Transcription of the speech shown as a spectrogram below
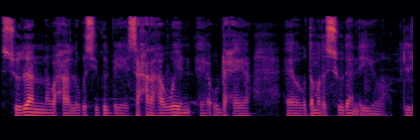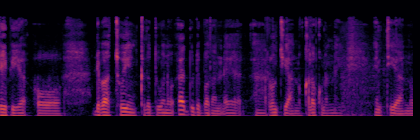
suudaanna waxaa looga sii gudbayay saxaraha weyn ee u dhexeeya waddamada suudaan iyo libiya oo dhibaatooyin kala duwan oo aada u dhib badan ee runtii aanu kala kulanay intii aanu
